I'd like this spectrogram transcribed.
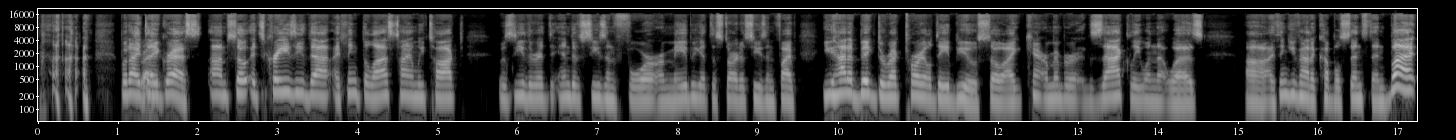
but I Right. digress. Um, so it's crazy that I think the last time we talked was either at the end of season four or maybe at the start of season five. You had a big directorial debut, so I can't remember exactly when that was. Uh, I think you've had a couple since then, but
